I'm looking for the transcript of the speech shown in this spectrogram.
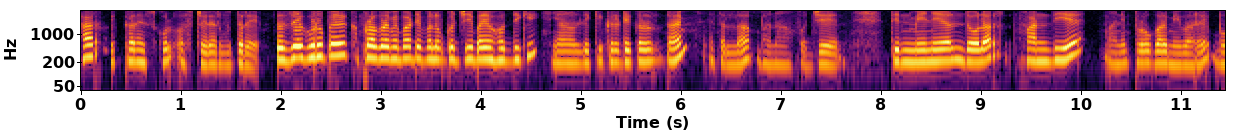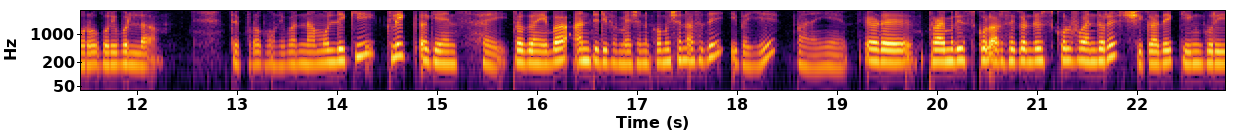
হার এখানে স্কুল অস্ট্রেলিয়ার ভিতরে তো যে গ্রুপে প্রোগ্রাম এবার ডেভেলপ করছে বাই হদ দেখি ইয়ানুল দেখি ক্রিটিক্যাল টাইম এতাল্লা বানা হচ্ছে তিন মিলিয়ন ডলার ফান্ড দিয়ে মানে প্রোগ্রাম এবারে বড় করে বললা te program iba namul liki click against hey program iba anti defamation commission আছে দে ইবা ইয়ে বানাইয়ে এড়ে প্রাইমারি স্কুল আর সেকেন্ডারি স্কুল ফাইন ধরে শিকাদে কিংগুরি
